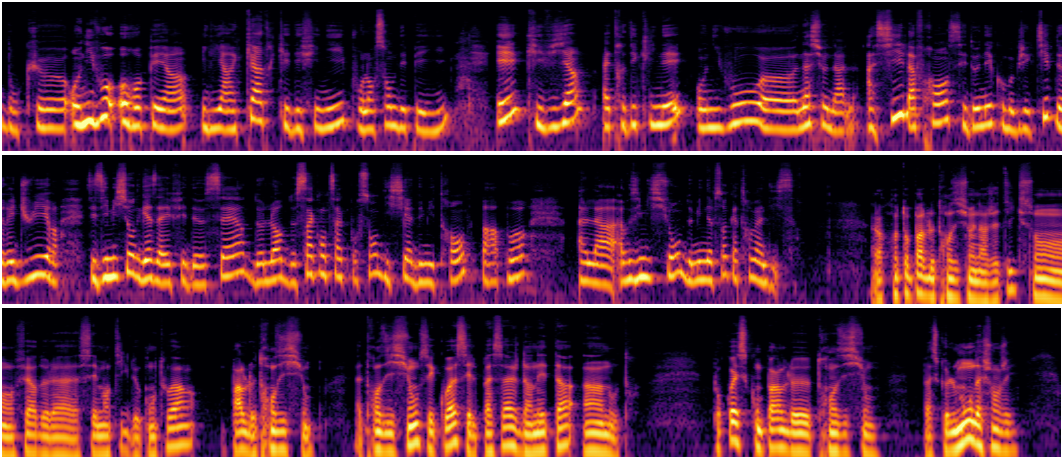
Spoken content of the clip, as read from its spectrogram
Donc euh, au niveau européen, il y a un cadre qui est défini pour l'ensemble des pays et qui vient être décliné au niveau euh, national. Ainsi, la France s'est donné comme objectif de réduire ses émissions de gaz à effet de serre de l'ordre de 55% d'ici à 2030 par rapport aux émissions de 1990. Alors quand on parle de transition énergétique, sans faire de la sémantique de comptoir, on parle de transition. La transition, c'est quoi? C'est le passage d'un état à un autre. Pourquoi est-ce qu'on parle de transition? Parce que le monde a changé.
